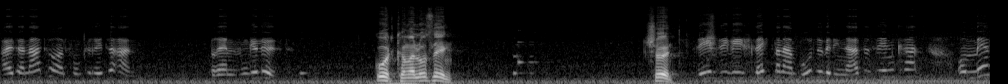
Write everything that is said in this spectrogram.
Alternator und Funkgeräte an. Bremsen gelöst. Gut, können wir loslegen. Schön. Sehen Sie, wie schlecht man am Boden über die Nase sehen kann? Um mehr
